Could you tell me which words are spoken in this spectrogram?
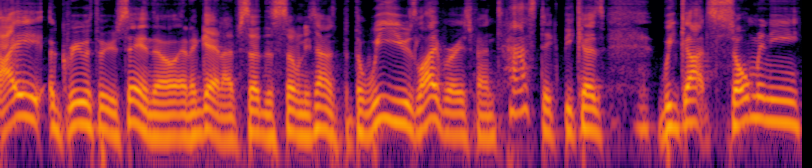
I agree with what you're saying though, and again, I've said this so many times, but the Wii U's library is fantastic because we got so many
